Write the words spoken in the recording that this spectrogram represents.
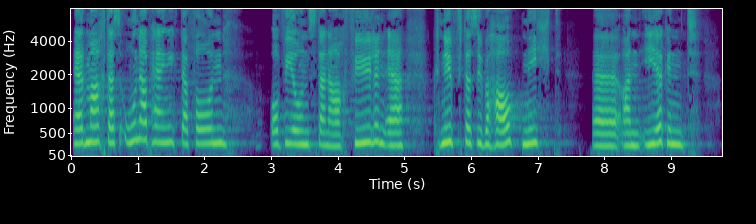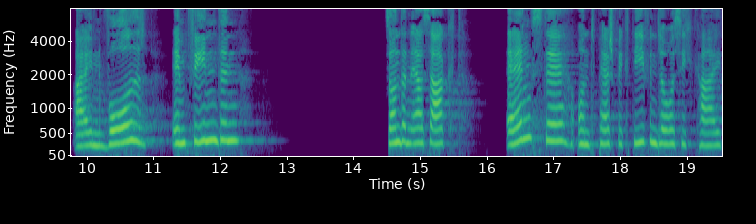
Er macht das unabhängig davon, ob wir uns danach fühlen. Er knüpft das überhaupt nicht äh, an irgendein Wohlempfinden, sondern er sagt, Ängste und Perspektivenlosigkeit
